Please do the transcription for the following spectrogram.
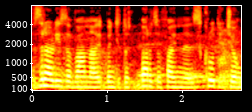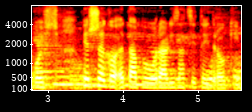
zrealizowana. Będzie to bardzo fajny skrót i ciągłość pierwszego etapu realizacji tej drogi.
